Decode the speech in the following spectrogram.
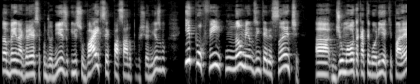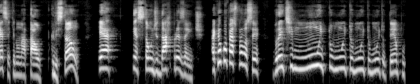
também na Grécia com Dionísio, isso vai ser passado para o cristianismo. E por fim, não menos interessante, uh, de uma outra categoria que parece aqui no Natal cristão, é a questão de dar presente. Aqui eu confesso para você, durante muito, muito, muito, muito tempo,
